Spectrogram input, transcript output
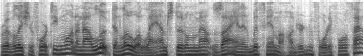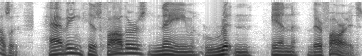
Revelation 14:1 And I looked, and lo, a lamb stood on the Mount Zion, and with him a 144,000, having his father's name written in their foreheads.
